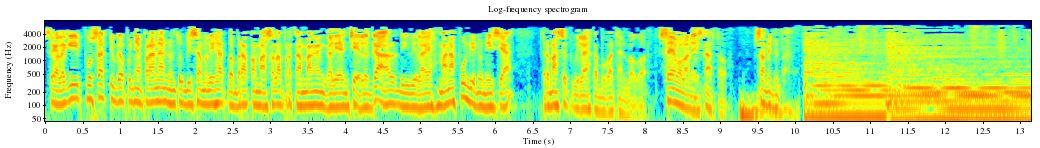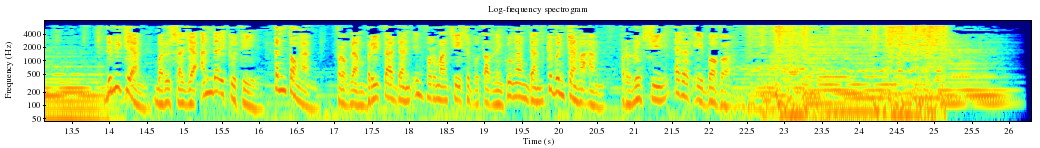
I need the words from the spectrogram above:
Sekali lagi, pusat juga punya peranan untuk bisa melihat beberapa masalah pertambangan galian C legal di wilayah mana pun di Indonesia, termasuk wilayah Kabupaten Bogor. Saya Maulana Isnarto. Sampai jumpa. Demikian baru saja Anda ikuti Kentongan, program berita dan informasi seputar lingkungan dan kebencanaan, produksi RRI Bogor.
